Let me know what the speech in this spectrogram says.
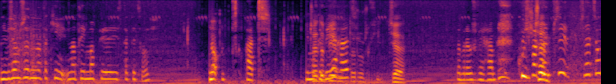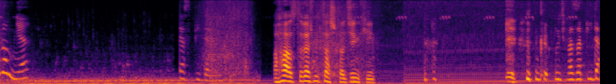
Nie wiedziałam, że na, takiej, na tej mapie jest takie coś. No, patrz. Nie Czy mogę wyjechać. do rurki? Gdzie? Dobra, już wyjechałam. Kuźwa, Szczem- ten przy, przyleciał do mnie. Ja speedem. Aha, zostawiałaś mi ptaszka, dzięki. Kuźwa, zapida.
